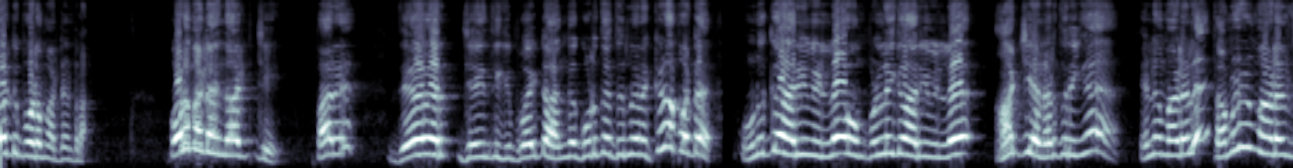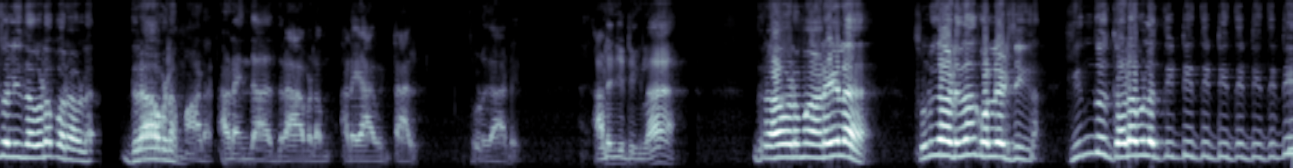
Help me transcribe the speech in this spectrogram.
ஓட்டு போட மாட்டேன்றான். போட மாட்டான் இந்த ஆட்சி. பாரு தேவர் ஜெயந்திக்கு போயிட்டு அங்கே கொடுத்த திருநூறு கீழே போட்ட உனக்கும் அறிவு இல்லை உன் பிள்ளைக்கும் அறிவு இல்லை ஆட்சியை நடத்துறீங்க? என்ன மாடல்? தமிழ் மாடல் சொல்லியிருந்தா கூட பரவாயில்ல. திராவிட மாடல். அடைந்தால் திராவிடம் அடையாவிட்டால் சுடுகாடு. அடைஞ்சிட்டிங்களா? திராவிடமாக அடையல. சுடுகாடு தான் கொள்ளையடிச்சிங்க. இந்து கடவுளை திட்டி திட்டி திட்டி திட்டி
